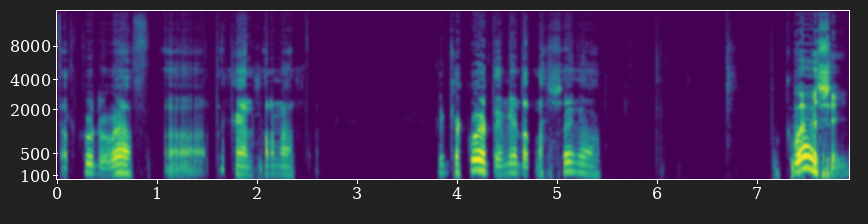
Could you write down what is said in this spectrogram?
Откуда у вас а, такая информация? И какое это имеет отношение к вашей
